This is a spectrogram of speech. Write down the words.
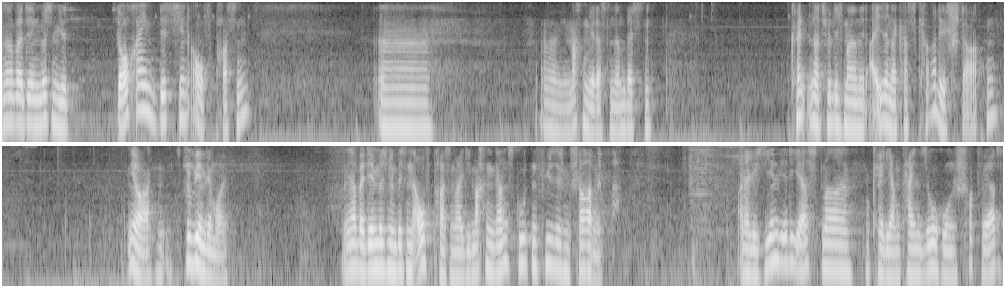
Ja, bei denen müssen wir doch ein bisschen aufpassen. Äh, wie machen wir das denn am besten? Könnten natürlich mal mit eiserner Kaskade starten. Ja, das probieren wir mal. Ja, bei denen müssen wir ein bisschen aufpassen, weil die machen ganz guten physischen Schaden. Analysieren wir die erstmal. Okay, die haben keinen so hohen Schockwert.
